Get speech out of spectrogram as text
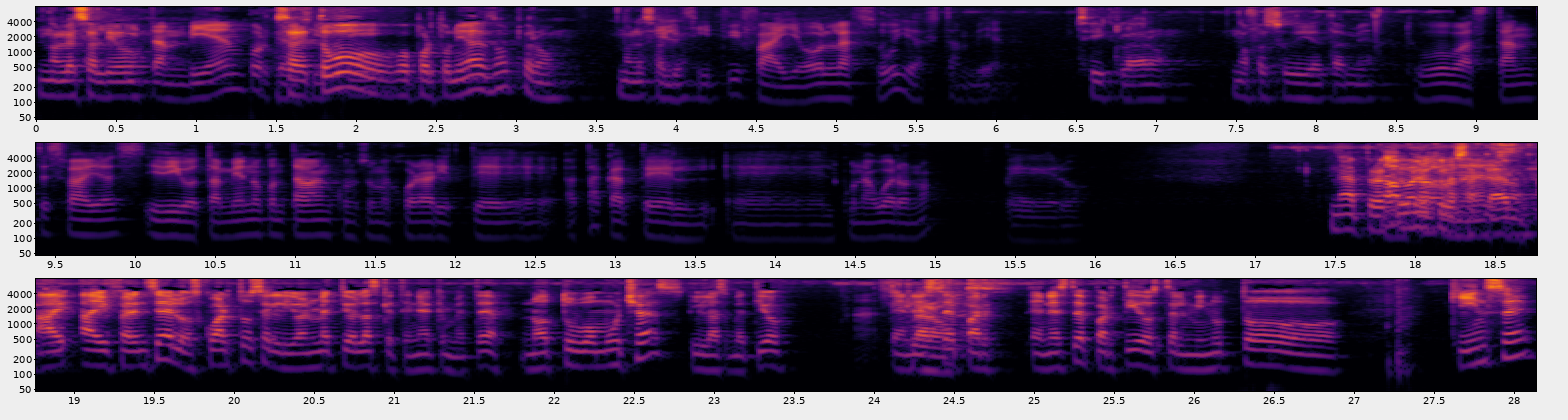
no le salió. Y también porque. O sea, tuvo oportunidades, ¿no? Pero no le salió. El City falló las suyas también. Sí, claro. No fue su día también. Tuvo bastantes fallas. Y digo, también no contaban con su mejor ariete, atacante, el, eh, el Cunagüero, ¿no? Pero. Nah, pero qué bueno que lo sacaron. A, diferencia de los cuartos, el León metió las que tenía que meter. No tuvo muchas y las metió. Ah, en, este en este partido, hasta el minuto 15,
